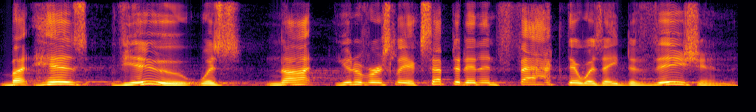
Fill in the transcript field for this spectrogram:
But his view was not universally accepted, and in fact, there was a division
